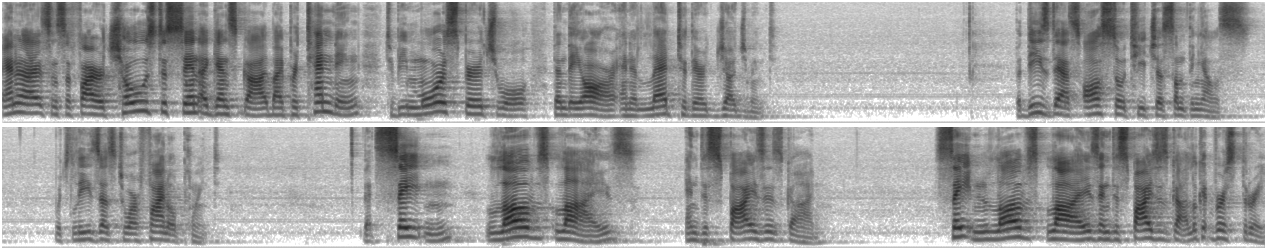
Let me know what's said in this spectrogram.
Ananias and Sapphira chose to sin against God by pretending to be more spiritual than they are, and it led to their judgment. But these deaths also teach us something else, which leads us to our final point that Satan loves lies and despises God. Satan loves lies and despises God. Look at verse 3.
